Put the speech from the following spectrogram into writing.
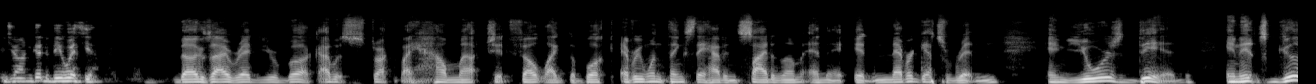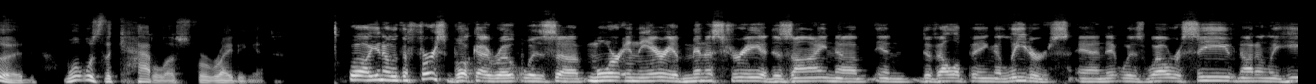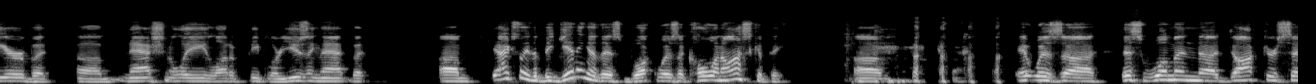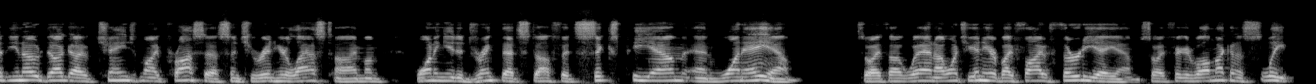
Hey, John, good to be with you. Doug, as I read your book, I was struck by how much it felt like the book everyone thinks they have inside of them and they, it never gets written. And yours did, and it's good what was the catalyst for writing it? Well, you know, the first book I wrote was uh, more in the area of ministry, a design uh, in developing leaders, and it was well received not only here but um, nationally. A lot of people are using that. But um, actually, the beginning of this book was a colonoscopy. Um, it was uh, this woman uh, doctor said, "You know, Doug, I've changed my process since you were in here last time. I'm wanting you to drink that stuff at 6 p.m. and 1 a.m. So I thought, when I want you in here by 5:30 a.m. So I figured, well, I'm not going to sleep.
